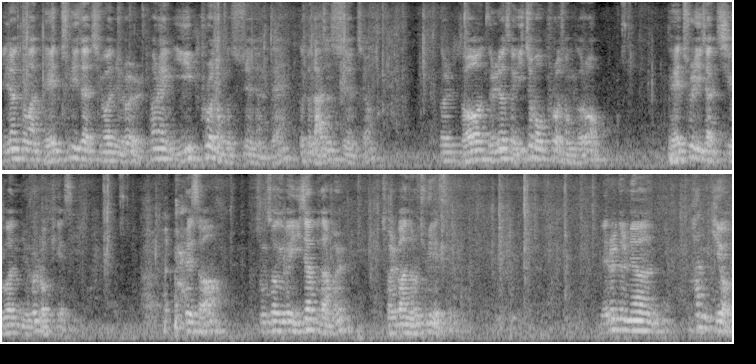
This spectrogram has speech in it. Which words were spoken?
1년 동안 대출이자 지원율을 현행 2% 정도 수준이었는데 그것도 낮은 수준이었죠. 그걸 더 늘려서 2.5% 정도로 대출이자 지원율을 높이겠습니다. 그래서 중소기업의 이자 부담을 절반으로 줄이겠습니다. 예를 들면 한 기업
